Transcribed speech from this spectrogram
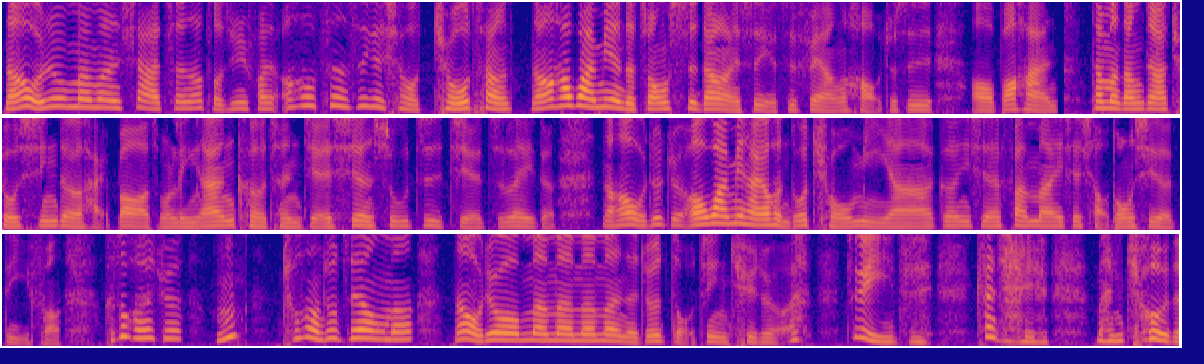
然后我就慢慢下车，然后走进去发现哦，真的是一个小球场。然后它外面的装饰当然是也是非常好，就是哦，包含他们当家球星的海报啊，什么林安可、陈杰宪、苏志杰之类的。然后我就觉得哦，外面还有很多球迷啊，跟一些贩卖一些小东西的地方。可是我还觉得嗯。球场就这样吗？然后我就慢慢慢慢的就走进去，就哎，这个椅子 看起来也蛮旧的，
